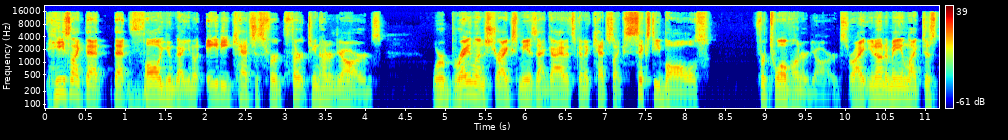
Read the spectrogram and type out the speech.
he's like that that volume guy, you know, 80 catches for 1300 yards. Where Braylon strikes me as that guy that's going to catch like 60 balls for 1200 yards, right? You know what I mean? Like just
